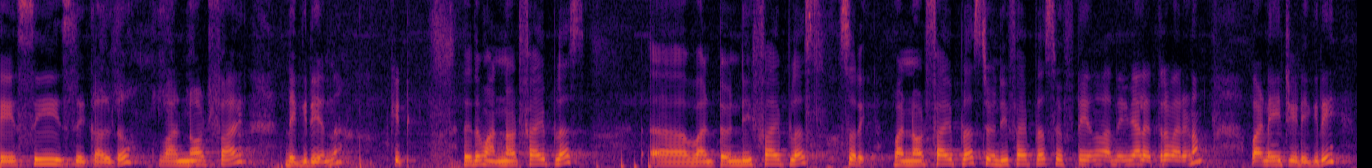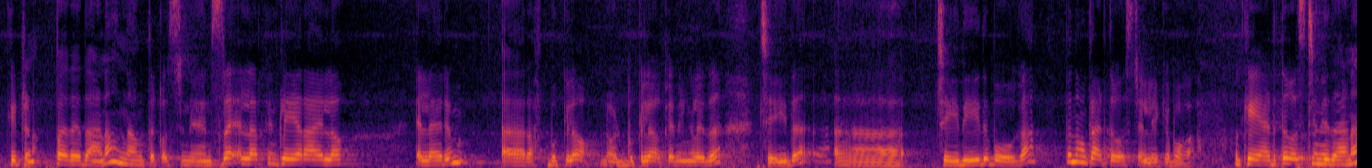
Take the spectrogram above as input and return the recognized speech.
A C is equal to one nought five degree എന്ന് കിട്ടി. അതായത് one nought five plus one twenty five plus sorry one nought five plus twenty five plus fifty എന്ന് പറഞ്ഞു കഴിഞ്ഞാൽ എത്ര വരണം? വൺ എയ്റ്റി ഡിഗ്രി കിട്ടണം. അപ്പോൾ അതേതാണ് ഒന്നാമത്തെ ക്വസ്റ്റിന്റെ ആൻസർ എല്ലാവർക്കും ക്ലിയർ ആയല്ലോ? എല്ലാവരും റഫ് ബുക്കിലോ നോട്ട് ബുക്കിലോ ഒക്കെ നിങ്ങളിത് ചെയ്ത് ചെയ്ത് ചെയ്ത് പോവുക. ഇപ്പം നമുക്ക് അടുത്ത ക്വസ്റ്റ്യനിലേക്ക് പോകാം. ഓക്കെ അടുത്ത ക്വസ്റ്റ്യൻ ഇതാണ്.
